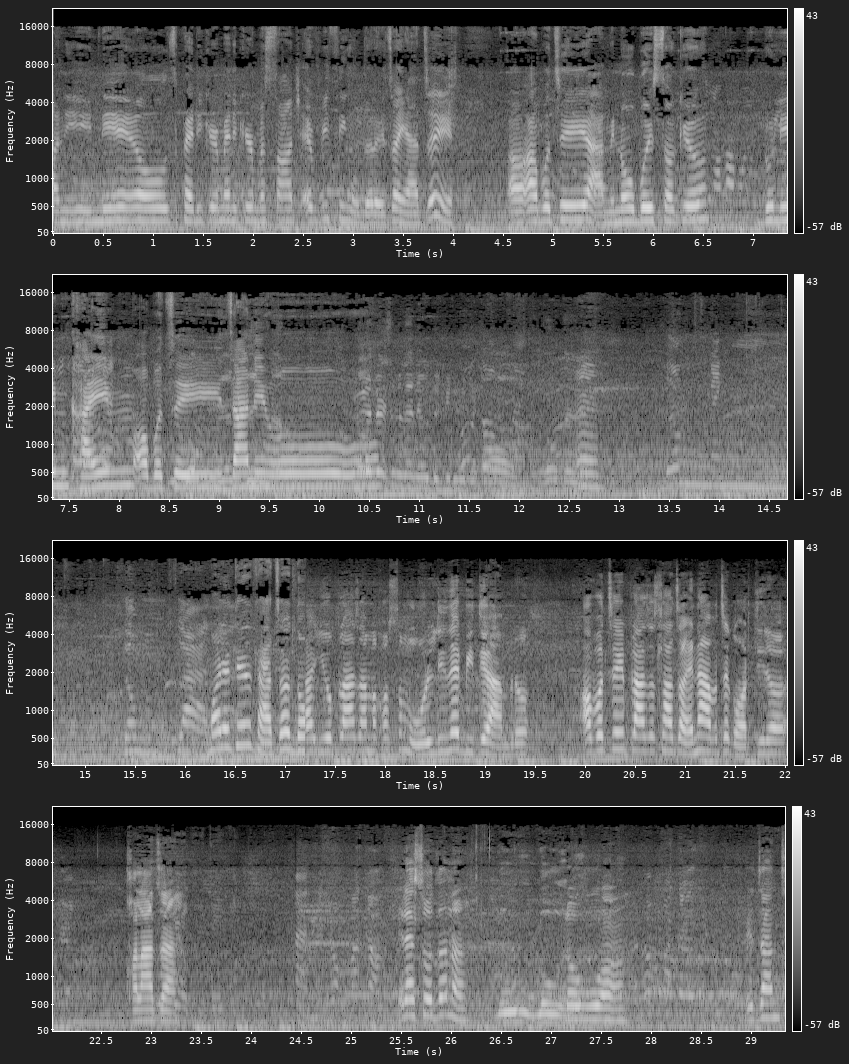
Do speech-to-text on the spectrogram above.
अनि nails pedicure manicure massage everything हुँदो रहेछ यहाँ चाहिँ अब चाहिँ हामी नौ बजिसक्यो डुलिम खायौँ अब चाहिँ जाने हो अँ। मलाई त्यही थाहा छ यो प्लाजामा कस्तो होल डे नै बित्यो हाम्रो। अब चाहिँ प्लाजा साजा होइन अब चाहिँ घरतिर खलाजा। यसलाई सोध न। लौ। ए जान्छ।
